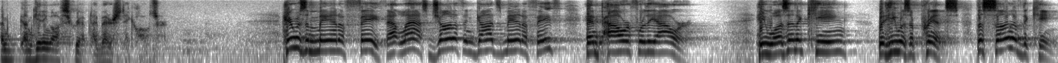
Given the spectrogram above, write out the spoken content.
I'm, I'm getting off script. I better stay closer. Here was a man of faith. At last, Jonathan, God's man of faith and power for the hour. He wasn't a king, but he was a prince, the son of the king.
